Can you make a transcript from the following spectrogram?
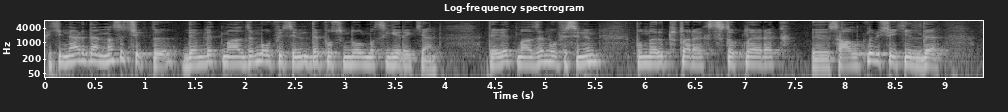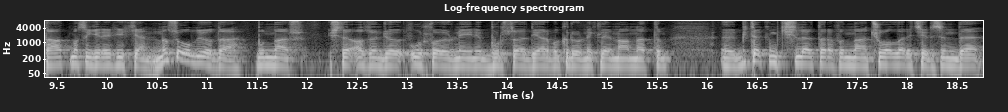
Peki nereden nasıl çıktı? Devlet Malzeme Ofisi'nin deposunda olması gereken, Devlet Malzeme Ofisi'nin bunları tutarak, stoklayarak e, sağlıklı bir şekilde dağıtması gerekirken nasıl oluyor da bunlar işte az önce Urfa örneğini, Bursa, Diyarbakır örneklerini anlattım. E, bir takım kişiler tarafından çuvallar içerisinde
